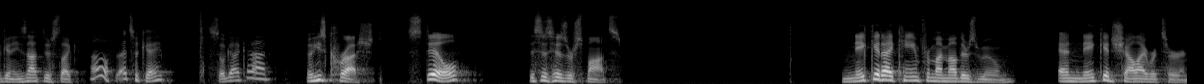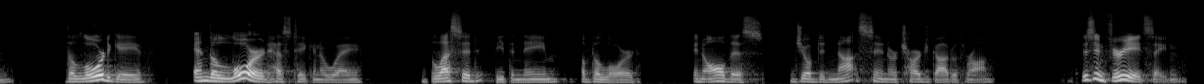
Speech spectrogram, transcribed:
Again, he's not just like, oh, that's okay. Still got God. No, he's crushed. Still, this is his response Naked I came from my mother's womb, and naked shall I return. The Lord gave, and the Lord has taken away. Blessed be the name of the Lord. In all this, Job did not sin or charge God with wrong. This infuriates Satan.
